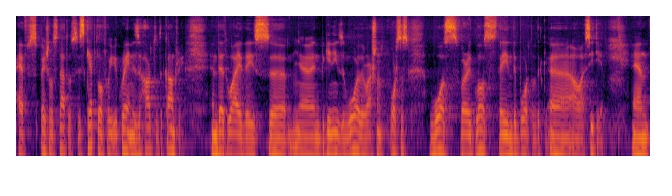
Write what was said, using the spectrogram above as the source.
have special status. It's capital for Ukraine. It's the heart of the country, and that's why this uh, uh, in the beginning of the war, the Russian forces was very close, stay in the border of the, uh, our city, and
